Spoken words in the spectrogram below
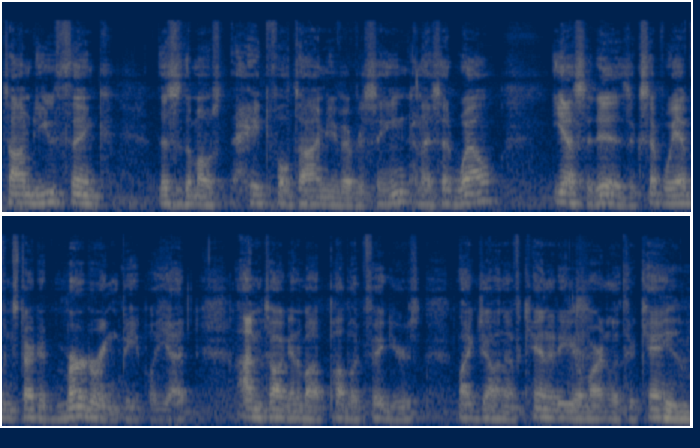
"Tom, do you think this is the most hateful time you've ever seen?" And I said, "Well." Yes, it is, except we haven't started murdering people yet. I'm talking about public figures like John F. Kennedy or Martin Luther King.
